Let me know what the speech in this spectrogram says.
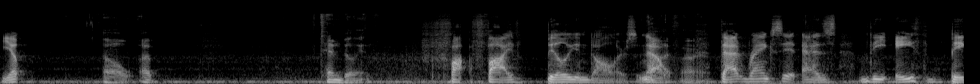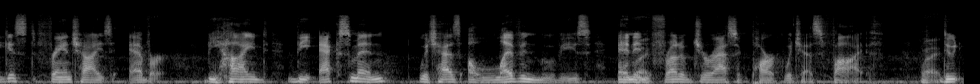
yep Oh, uh, ten billion. F- five billion dollars now Five, right. that ranks it as the eighth biggest franchise ever behind the x-men which has 11 movies and in front of jurassic park which has five Right. dude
